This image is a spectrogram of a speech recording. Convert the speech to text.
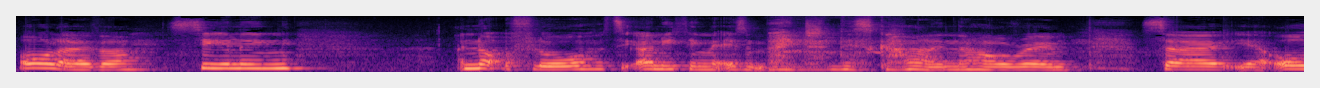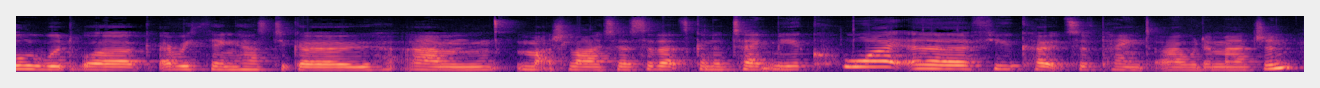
all over, ceiling, not the floor, it's the only thing that isn't painted this colour in the whole room. So yeah, all the woodwork, everything has to go um, much lighter, so that's going to take me a, quite a few coats of paint I would imagine.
